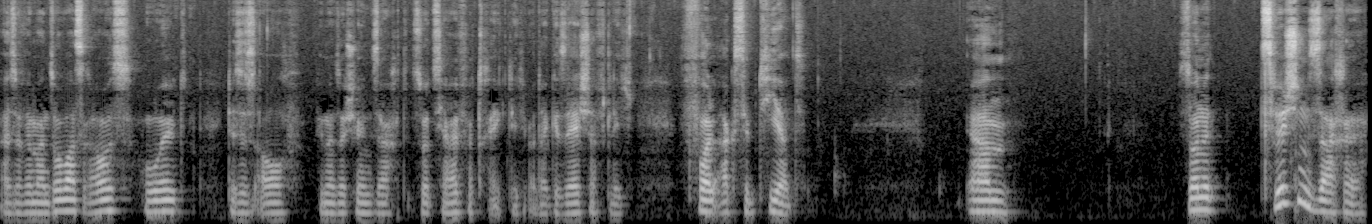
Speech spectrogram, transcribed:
Also wenn man sowas rausholt, das ist auch, wie man so schön sagt, sozialverträglich oder gesellschaftlich voll akzeptiert. Ähm, so eine Zwischensache,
